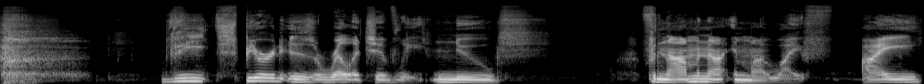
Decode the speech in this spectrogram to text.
the spirit is a relatively new phenomena in my life. I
